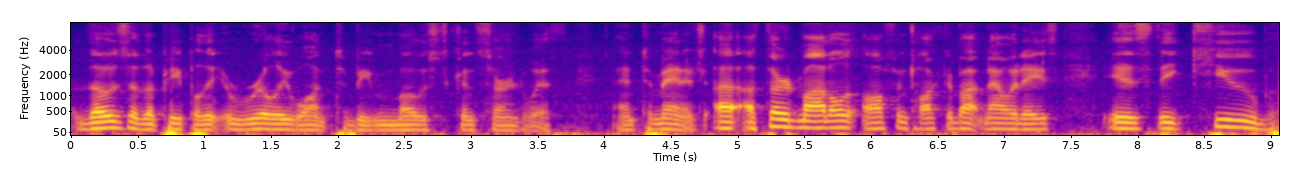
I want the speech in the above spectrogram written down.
those are the people that you really want to be most concerned with and to manage. A third model, often talked about nowadays, is the cube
